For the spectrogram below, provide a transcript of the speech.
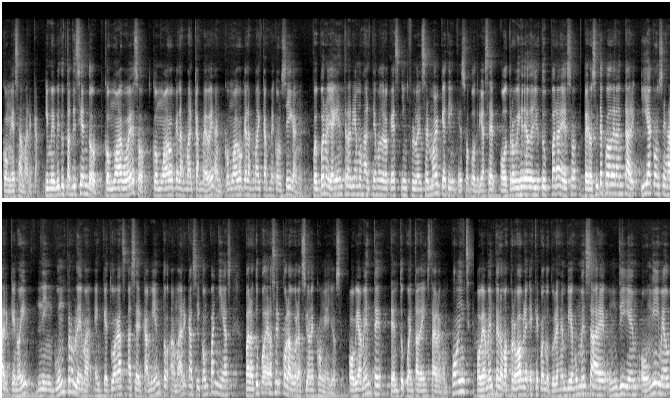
con esa marca. Y maybe tú estás diciendo, ¿cómo hago eso? ¿Cómo hago que las marcas me vean? ¿Cómo hago que las marcas me consigan? Pues bueno, ya ahí entraríamos al tema de lo que es influencer marketing, que eso podría ser otro video de YouTube para eso, pero sí te puedo adelantar y aconsejar que no hay ningún problema en que tú hagas acercamiento a marcas y compañías para tú poder hacer colaboraciones con ellos. Obviamente, ten tu cuenta de Instagram on point. Obviamente, lo más probable es que cuando tú les envíes un mensaje, un DM o un email,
